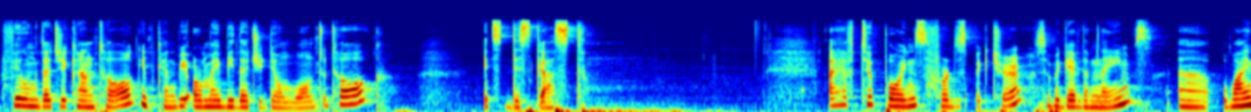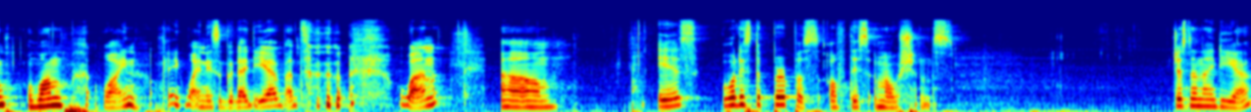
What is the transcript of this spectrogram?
Feeling that you can't talk, it can be, or maybe that you don't want to talk. It's disgust. I have two points for this picture, so we gave them names. Uh, wine, one, wine, okay, wine is a good idea, but one um, is what is the purpose of these emotions? Just an idea.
